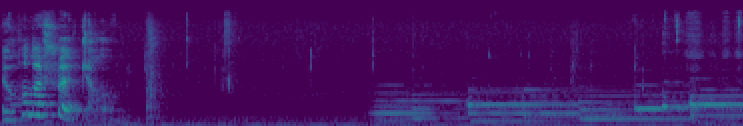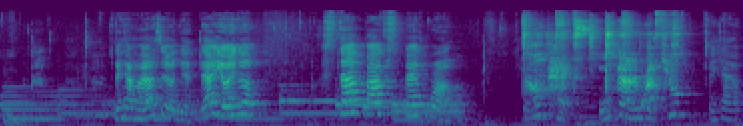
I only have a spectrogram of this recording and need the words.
哎我会不会睡着？等一下，好像是有点，等一下有一个 Starbucks background。Context 无感软 Q 等一下，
